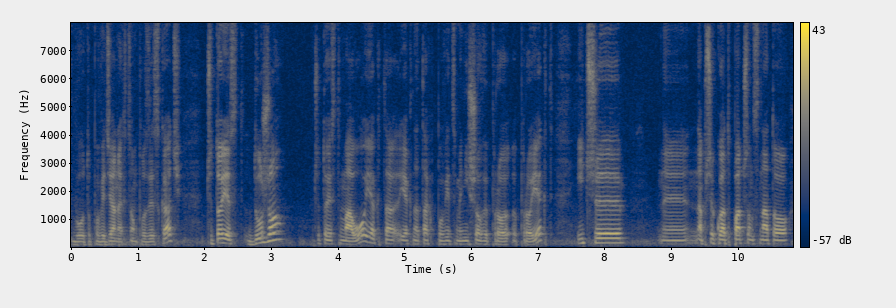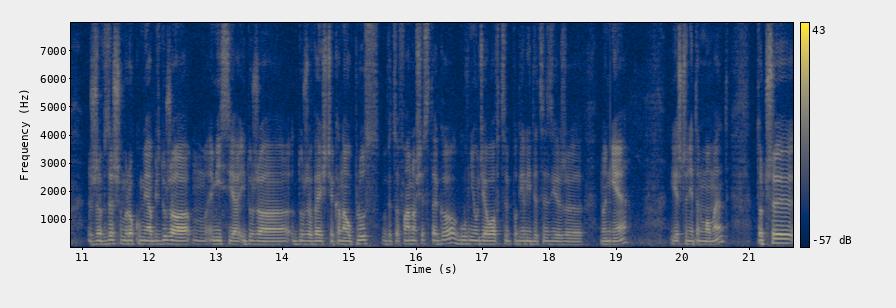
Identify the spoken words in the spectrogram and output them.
było tu powiedziane, chcą pozyskać. Czy to jest dużo, czy to jest mało, jak, ta, jak na tak powiedzmy niszowy pro, projekt? I czy y, na przykład patrząc na to, że w zeszłym roku miała być duża mm, emisja i duża, duże wejście kanału Plus, wycofano się z tego, głównie udziałowcy podjęli decyzję, że no nie, jeszcze nie ten moment, to czy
